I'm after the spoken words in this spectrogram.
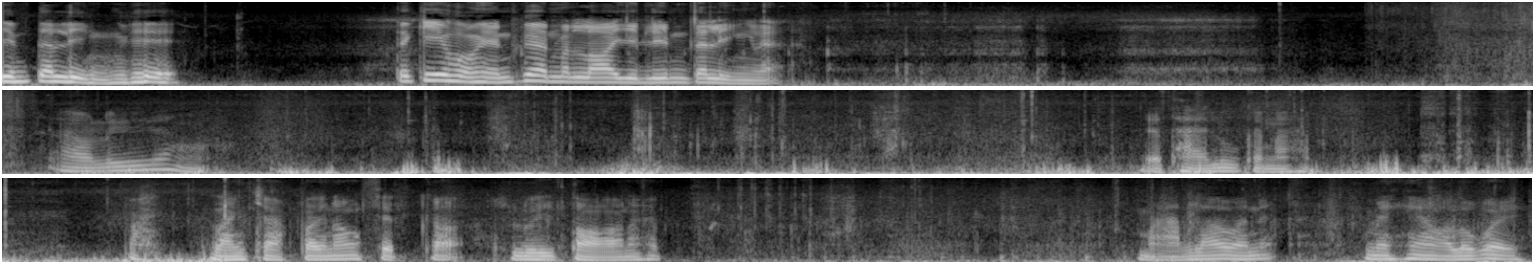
ริมตลิ่งพี่ตะกี้ผมเห็นเพื่อนมันลอยอยู่ริมตลิ่งแหละเอาเรื่องเดี๋ยวถ่ายรูปกันนะครับ หลังจากไปน้องเสร็จก็ลุยต่อนะครับ หมานแล้ววันนี้ไม่แห้วแล้วเว้ย เ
